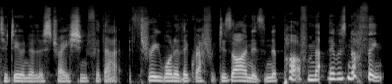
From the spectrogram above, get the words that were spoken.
to do an illustration for that through one of the graphic designers. And apart from that, there was nothing.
